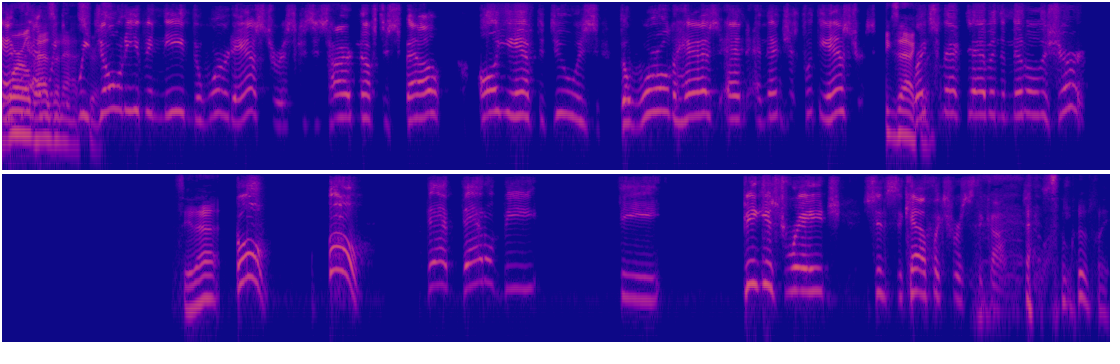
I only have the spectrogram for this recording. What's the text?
The and, world and has we, an asterisk. We don't even need the word asterisk because it's hard enough to spell. All you have to do is the world has, and and then just put the asterisk. Exactly. Right smack dab in the middle of the shirt. See that? Boom. Boom. That that'll be the biggest rage since the Catholics versus the Communists. Absolutely.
